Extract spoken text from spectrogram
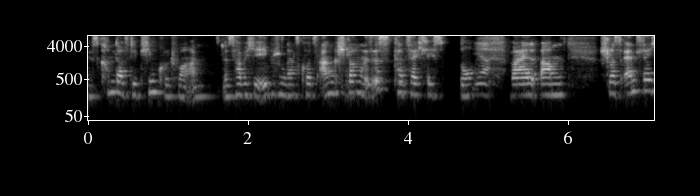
Es kommt auf die Teamkultur an. Das habe ich hier eben schon ganz kurz angeschlossen. Es ist tatsächlich so, ja. weil ähm, schlussendlich,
